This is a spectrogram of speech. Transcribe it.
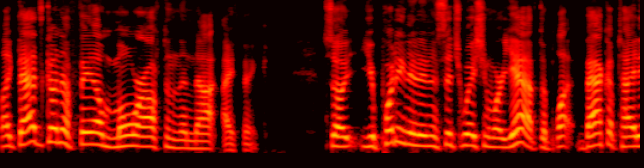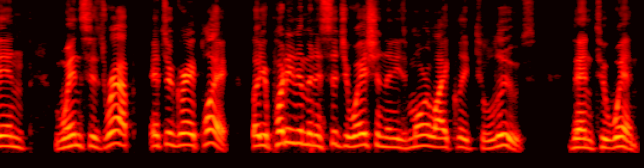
Like that's going to fail more often than not, I think. So you're putting it in a situation where, yeah, if the backup tight end wins his rep, it's a great play. But you're putting him in a situation that he's more likely to lose than to win.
